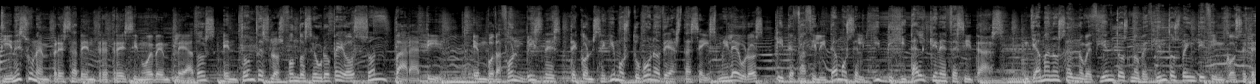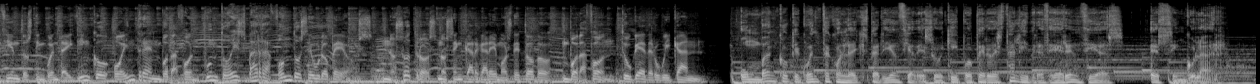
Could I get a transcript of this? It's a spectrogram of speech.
¿Tienes una empresa de entre 3 y 9 empleados? Entonces los fondos europeos son para ti. En Vodafone Business te conseguimos tu bono de hasta 6.000 euros y te facilitamos el kit digital que necesitas. Llámanos al 900-925-755 o entra en vodafone.es barra fondos europeos. Nosotros nos encargaremos de todo. Vodafone, Together We Can. Un banco que cuenta con la experiencia de su equipo pero está libre de herencias es singular.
